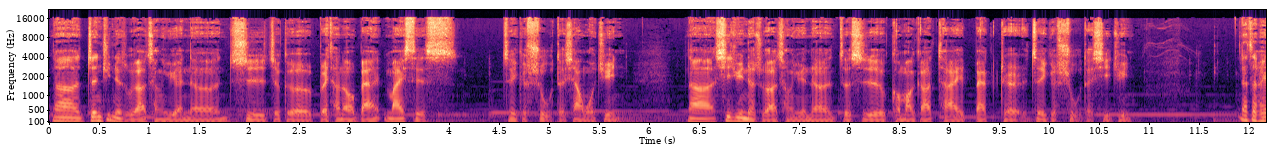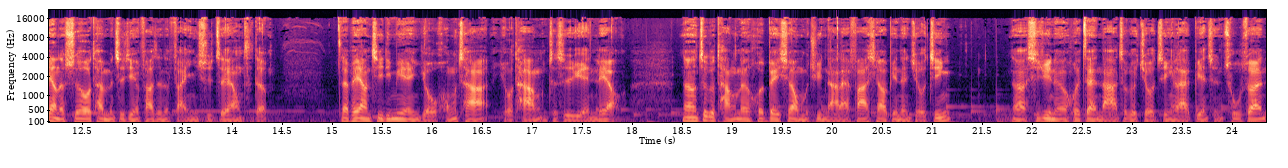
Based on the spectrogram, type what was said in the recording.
那真菌的主要成员呢，是这个 b r e t a n o m y c e s 这个属的酵母菌。那细菌的主要成员呢，则是 Comagotibacter 这个属的细菌。那在培养的时候，它们之间发生的反应是这样子的：在培养基里面有红茶，有糖，这是原料。那这个糖呢，会被酵母菌拿来发酵变成酒精。那细菌呢，会再拿这个酒精来变成醋酸，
